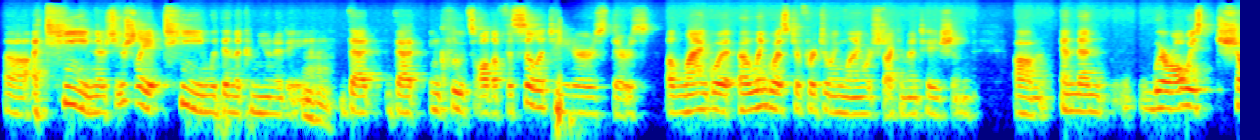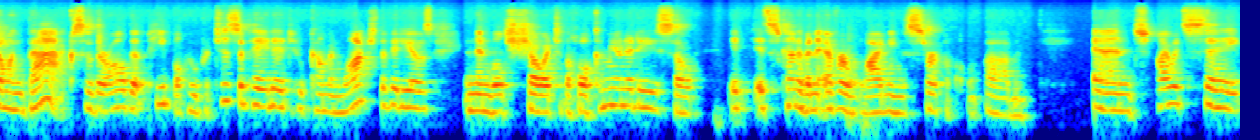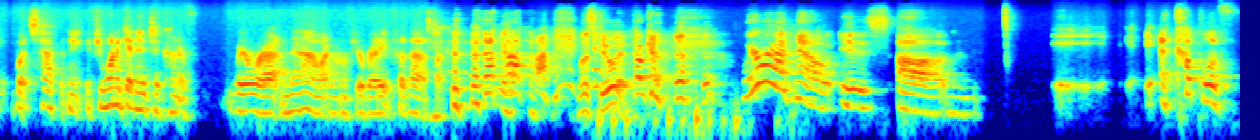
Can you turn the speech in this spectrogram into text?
uh, a team. There's usually a team within the community mm-hmm. that that includes all the facilitators. There's a language a linguist if we're doing language documentation, um, and then we're always showing back. So they're all the people who participated, who come and watch the videos, and then we'll show it to the whole community. So it, it's kind of an ever widening circle. Um, and I would say what's happening, if you want to get into kind of where we're at now. I don't know if you're ready for that. But yeah, let's do it. okay. Where we're at now is um, a couple of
